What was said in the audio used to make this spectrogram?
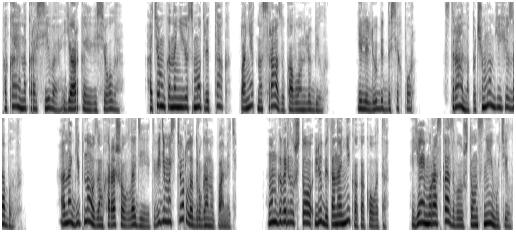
Какая она красивая, яркая и веселая. А Тёмка на нее смотрит так, понятно сразу, кого он любил. Или любит до сих пор. Странно, почему он ее забыл? Она гипнозом хорошо владеет, видимо, стерла другану память. Он говорил, что любит она Ника какого-то. Я ему рассказываю, что он с ней мутил,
